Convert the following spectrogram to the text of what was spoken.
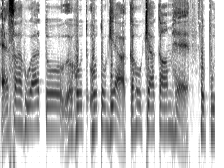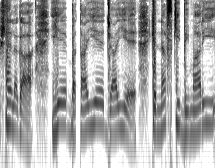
ایسا ہوا تو ہو تو گیا، کہو کیا کام ہے؟ وہ پوچھنے لگا، یہ بتائیے، جائیے کہ نفس کی بیماری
